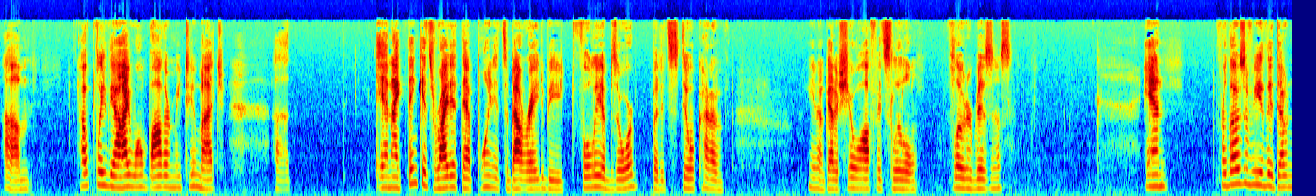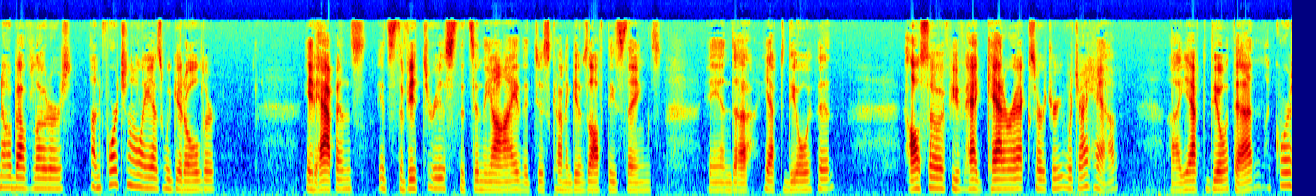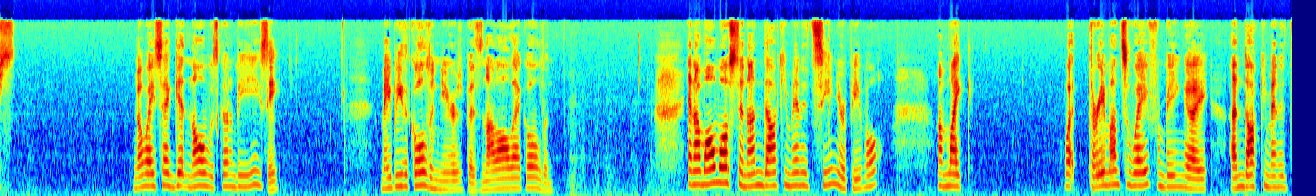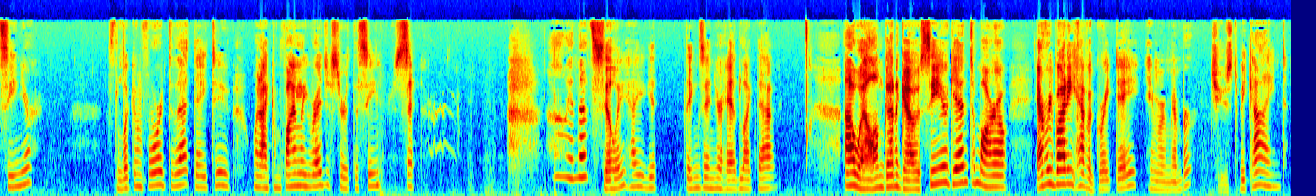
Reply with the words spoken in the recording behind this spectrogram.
Um, hopefully, the eye won't bother me too much. Uh, and I think it's right at that point, it's about ready to be fully absorbed, but it's still kind of you know, got to show off its little floater business. And for those of you that don't know about floaters, unfortunately, as we get older, it happens. It's the vitreous that's in the eye that just kind of gives off these things, and uh, you have to deal with it. Also, if you've had cataract surgery, which I have, uh, you have to deal with that. Of course, Nobody said getting old was going to be easy. Maybe the golden years, but it's not all that golden. And I'm almost an undocumented senior, people. I'm like, what, three months away from being a undocumented senior? Just looking forward to that day, too, when I can finally register at the senior center. oh, and that's silly how you get things in your head like that. Oh well, I'm gonna go. See you again tomorrow. Everybody have a great day, and remember, choose to be kind.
